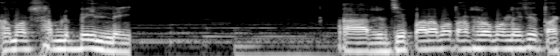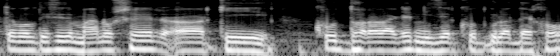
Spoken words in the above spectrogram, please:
আমার সামনে বেল নেই। আর যে পারাবত আঠারো বানাইছে, তাকে বলতেছি যে মানুষের আর কি খুদ ধরার আগে নিজের খুদগুলো দেখো।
